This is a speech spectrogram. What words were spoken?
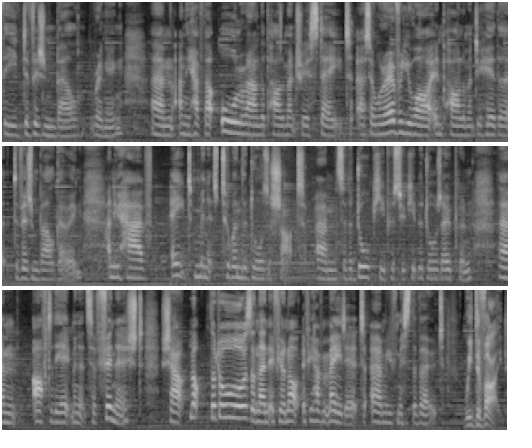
the division bell ringing. Um, and you have that all around the parliamentary estate. Uh, so wherever you are in Parliament, you hear the division bell going. And you have eight minutes to when the doors are shut. Um, so the doorkeepers who keep the doors open, um, after the eight minutes have finished, shout, lock the doors, and then if you're not, if you haven't made it, um, you've missed the vote. We divide,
